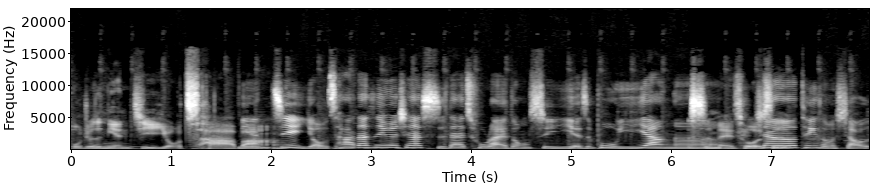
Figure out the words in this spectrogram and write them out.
我觉得是年纪有差吧。年纪有差，但是因为现在时代出来的东西也是不一样啊。是没错，现在要听什么小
